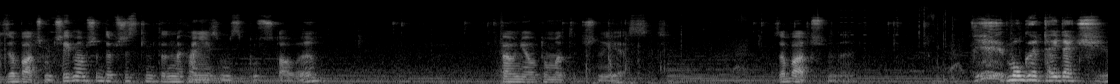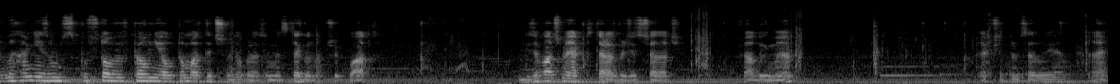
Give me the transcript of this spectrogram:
I zobaczmy, czyli mam przede wszystkim ten mechanizm spustowy. W pełni automatyczny jest. Zobaczmy. Mogę tutaj dać mechanizm spustowy w pełni automatyczny. Dobra, zamiast tego na przykład. I zobaczmy jak to teraz będzie strzelać. Przeładujmy. Jak się tym celuje? E.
